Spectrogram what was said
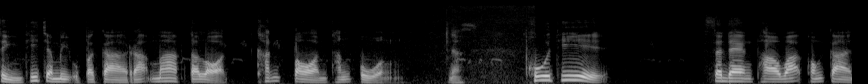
สิ่งที่จะมีอุปการะมากตลอดขั้นตอนทั้งปวงนะผู้ที่ แสดงภาวะของการ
